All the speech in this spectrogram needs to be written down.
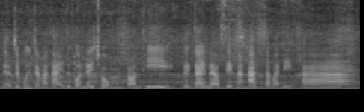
เดี๋ยวจะเพิ่งจะมาถ่ายให้ทุกคนได้ชมตอนที่ใกล้ๆแล้วเสร็จนะคะ สวัสดีค่ะ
